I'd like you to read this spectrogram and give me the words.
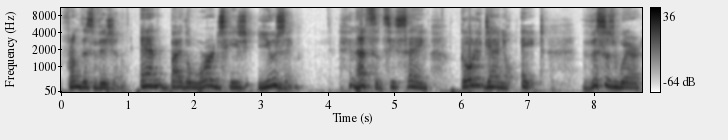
from this vision and by the words he's using. In essence, he's saying, Go to Daniel 8. This is where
